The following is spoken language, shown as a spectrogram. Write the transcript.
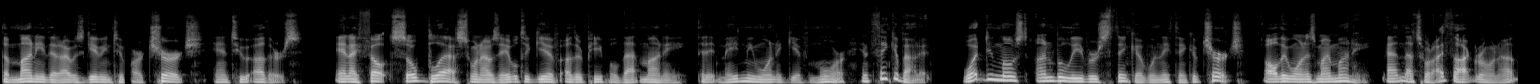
the money that I was giving to our church and to others. And I felt so blessed when I was able to give other people that money that it made me want to give more. And think about it. What do most unbelievers think of when they think of church? All they want is my money. And that's what I thought growing up.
